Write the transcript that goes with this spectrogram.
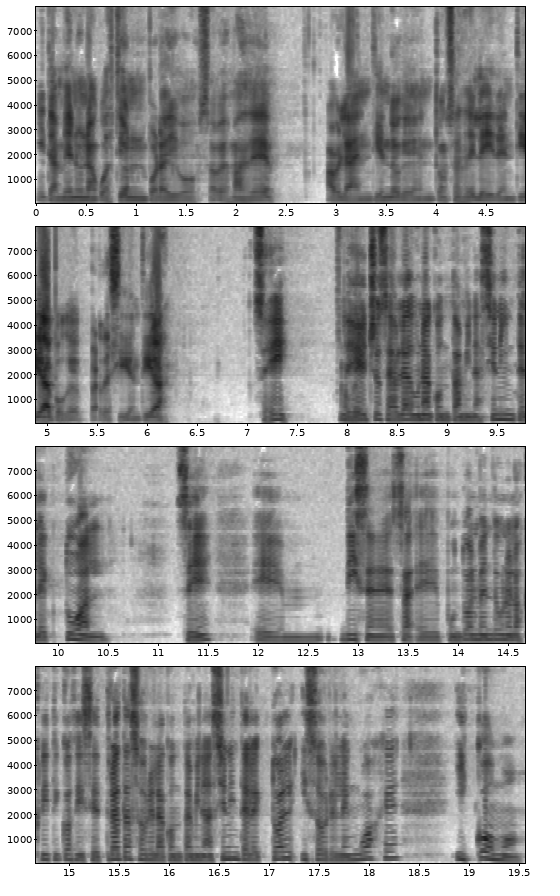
Y también una cuestión, por ahí vos sabés más de... Habla, entiendo que entonces de la identidad, porque perdés identidad. Sí. De hecho, se habla de una contaminación intelectual. ¿sí? Eh, dice eh, puntualmente uno de los críticos, dice, trata sobre la contaminación intelectual y sobre el lenguaje y cómo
